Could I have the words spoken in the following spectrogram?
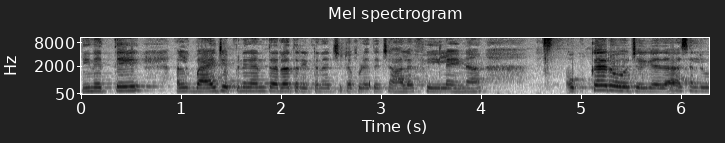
నేనైతే వాళ్ళకి బాయ్ చెప్పిన కానీ తర్వాత రిటర్న్ వచ్చేటప్పుడు అయితే చాలా ఫీల్ అయినా ఒక్క రోజే కదా అసలు.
